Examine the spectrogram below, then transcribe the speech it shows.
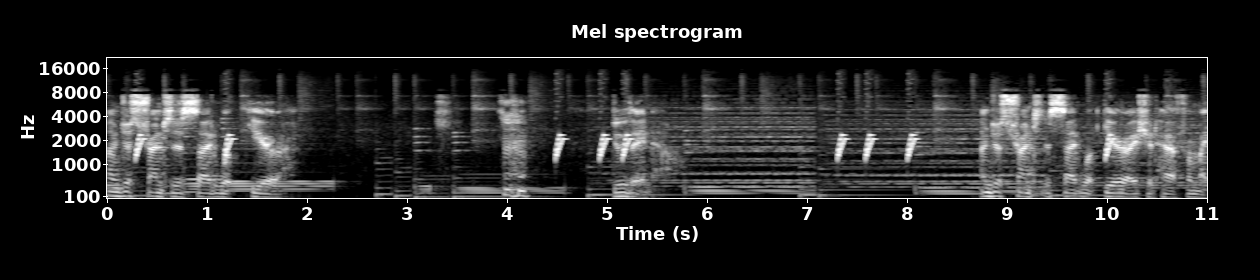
I'm just trying to decide what gear. I'm just trying to decide what gear I should have for my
